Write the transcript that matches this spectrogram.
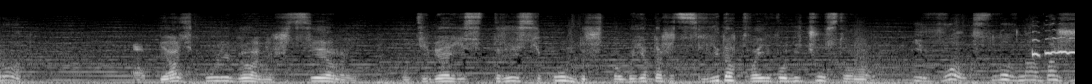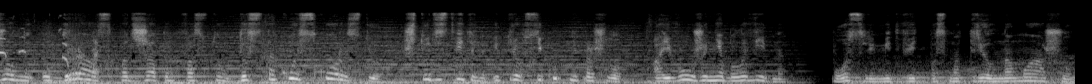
рот. Опять хулиганишь, Серый? У тебя есть три секунды, чтобы я даже следа твоего не чувствовал. И волк, словно обожженный, удрал с поджатым хвостом, да с такой скоростью, что действительно и трех секунд не прошло, а его уже не было видно. После медведь посмотрел на Машу,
